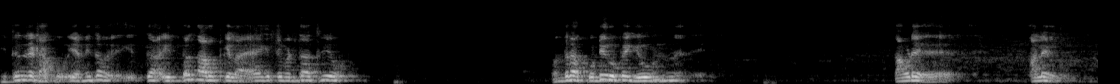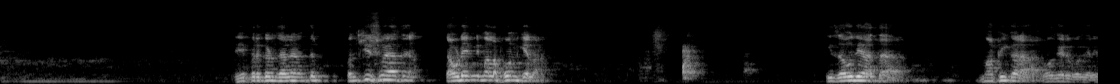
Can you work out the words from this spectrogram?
हितेंद्र ठाकूर यांनी तर इतका इथपर्यंत आरोप केला आहे की ते म्हणतात पंधरा कोटी रुपये घेऊन तावडे आले होते. हे प्रकरण झाल्यानंतर पंचवीस वेळा त्या तावड्यांनी मला फोन केला. की जाऊ दे आता माफी करा वगैरे वगैरे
